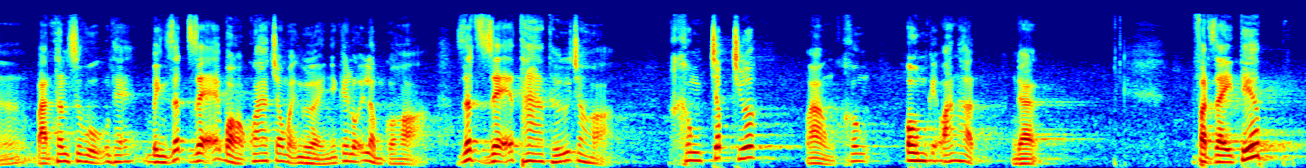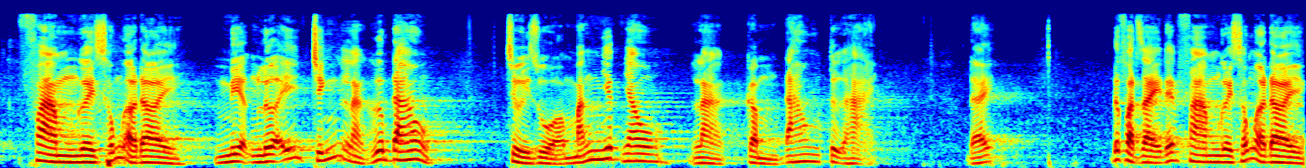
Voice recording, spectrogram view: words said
Đó. bản thân sư phụ cũng thế. Mình rất dễ bỏ qua cho mọi người những cái lỗi lầm của họ. Rất dễ tha thứ cho họ. Không chấp trước và không? Ôm cái oán hận. Đấy. phật dạy tiếp, phàm người sống ở đời, miệng lưỡi chính là gươm đao, chửi rủa mắng nhiếc nhau là cầm đao tự hại đấy. Đức phật dạy đến phàm người sống ở đời,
